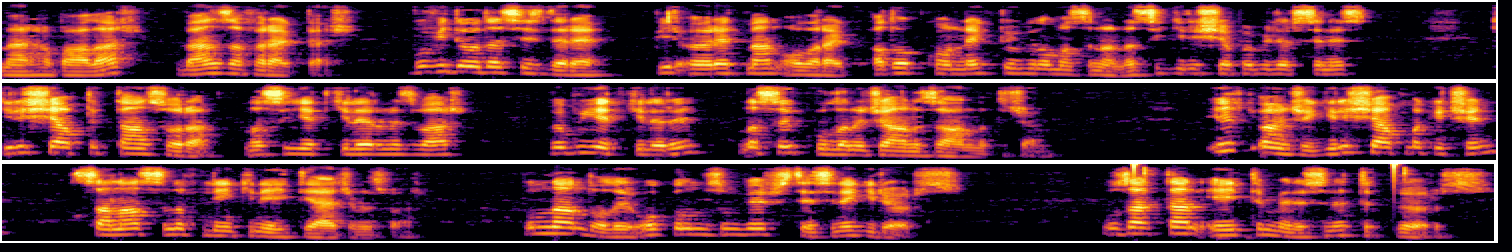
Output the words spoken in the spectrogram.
Merhabalar, ben Zafer Aktaş. Bu videoda sizlere bir öğretmen olarak Adobe Connect uygulamasına nasıl giriş yapabilirsiniz, giriş yaptıktan sonra nasıl yetkileriniz var ve bu yetkileri nasıl kullanacağınızı anlatacağım. İlk önce giriş yapmak için sanal sınıf linkine ihtiyacımız var. Bundan dolayı okulumuzun web sitesine giriyoruz. Uzaktan eğitim menüsüne tıklıyoruz.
